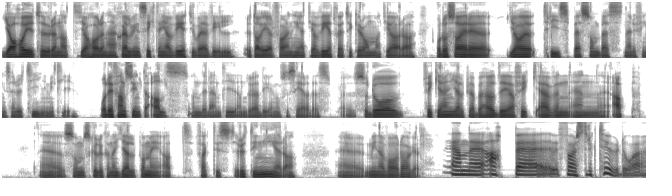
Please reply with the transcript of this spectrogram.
Jag har ju turen att jag har den här självinsikten. Jag vet ju vad jag vill utav erfarenhet. Jag vet vad jag tycker om att göra. Och då sa jag det, jag trivs bäst som bäst när det finns en rutin i mitt liv. Och det fanns ju inte alls under den tiden då jag diagnostiserades. Så då fick jag den hjälp jag behövde. Jag fick även en app eh, som skulle kunna hjälpa mig att faktiskt rutinera eh, mina vardagar. En eh, app eh, för struktur då,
